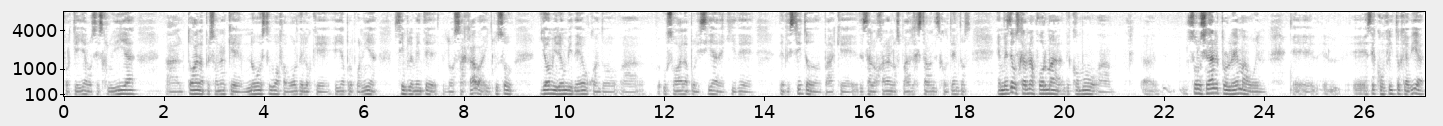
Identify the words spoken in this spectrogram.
porque ella los excluía a toda la persona que no estuvo a favor de lo que ella proponía, simplemente los sacaba. Incluso yo miré un video cuando ah, usó a la policía de aquí de distrito para que desalojaran a los padres que estaban descontentos. En vez de buscar una forma de cómo ah, ah, solucionar el problema o el, ese conflicto que había,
